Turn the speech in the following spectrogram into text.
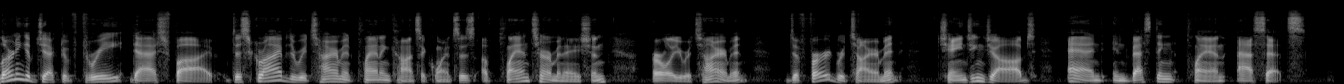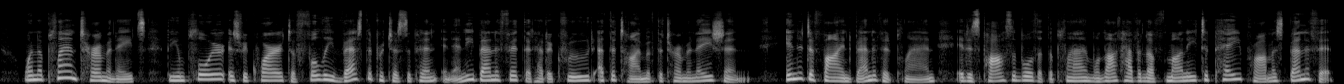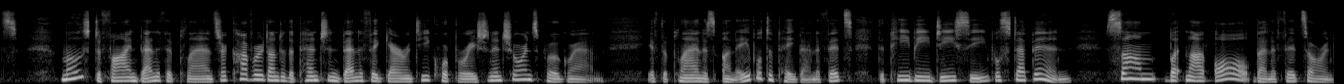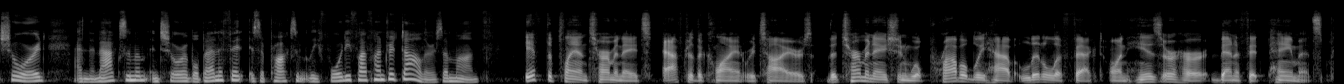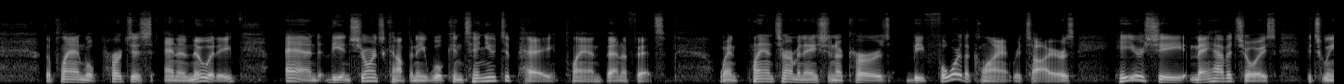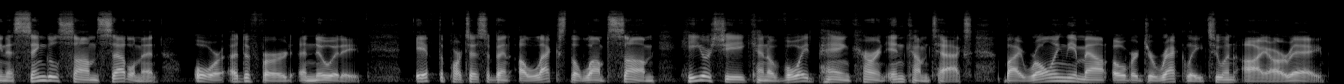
Learning Objective 3 5 describe the retirement planning consequences of plan termination, early retirement, deferred retirement, changing jobs, and investing plan assets. When a plan terminates, the employer is required to fully vest the participant in any benefit that had accrued at the time of the termination. In a defined benefit plan, it is possible that the plan will not have enough money to pay promised benefits. Most defined benefit plans are covered under the Pension Benefit Guaranty Corporation insurance program. If the plan is unable to pay benefits, the PBGC will step in. Some, but not all, benefits are insured, and the maximum insurable benefit is approximately $4,500 a month. If the plan terminates after the client retires, the termination will probably have little effect on his or her benefit payments. The plan will purchase an annuity, and the insurance company will continue to pay plan benefits. When plan termination occurs before the client retires, he or she may have a choice between a single sum settlement or a deferred annuity. If the participant elects the lump sum, he or she can avoid paying current income tax by rolling the amount over directly to an IRA.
